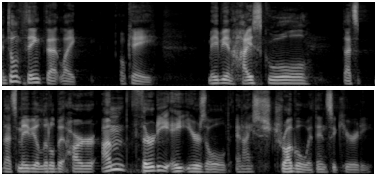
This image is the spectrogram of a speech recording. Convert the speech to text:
And don't think that, like, okay, maybe in high school, that's, that's maybe a little bit harder. I'm 38 years old and I struggle with insecurity.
